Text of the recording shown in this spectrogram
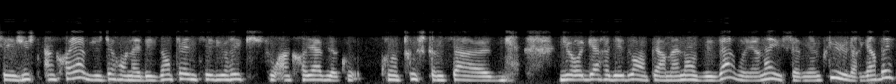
c'est juste incroyable. Je veux dire, on a des antennes cellulaires qui sont incroyables, qu'on touche comme ça euh, du regard et des doigts en permanence des arbres. Il y en a, ils ne savent même plus les regarder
